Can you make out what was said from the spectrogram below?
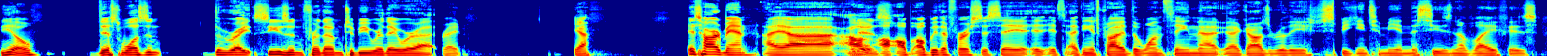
you know, this wasn't the right season for them to be where they were at. Right. Yeah. It's hard, man. I uh. I'll, I'll I'll be the first to say it, it's. I think it's probably the one thing that, that God's really speaking to me in this season of life is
